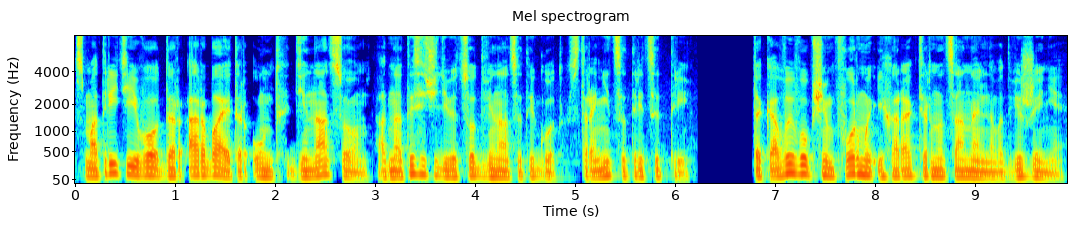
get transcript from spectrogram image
Смотрите его Der Arbeiter und die Nation, 1912 год, страница 33. Таковы в общем формы и характер национального движения.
